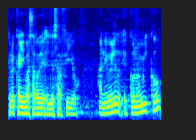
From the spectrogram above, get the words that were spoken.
creo que ahí va a estar el desafío. A nivel económico,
